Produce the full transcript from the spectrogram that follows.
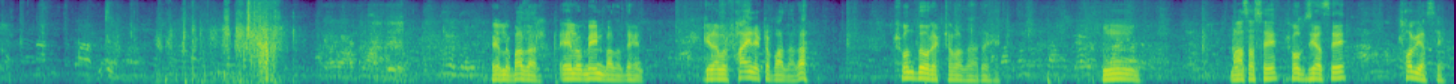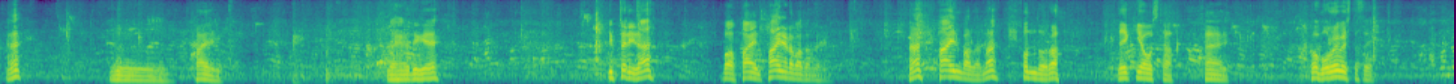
এই বাজার, এই হলো মেইন বাজার, দেখেন। গ্রামের ফাইন একটা বাজার, আহ। সুন্দর একটা বাজার, দেখেন। হুম। মাছ আছে, সবজি আছে, সবই আছে হ্যাঁ? হুম ফাইন দেখেন এদিকে। ইফতারি না? বাহ ফাইন ফাইন একটা বাজার দেখেন। হ্যাঁ ফাইন বাজার না? সুন্দর দেখি কি অবস্থা। হ্যাঁ। ও বড়ই বেচতেছে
